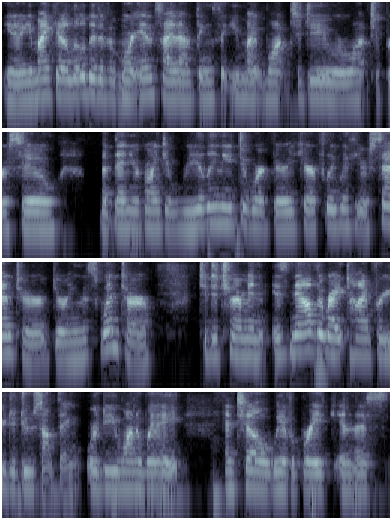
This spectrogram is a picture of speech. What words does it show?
You know, you might get a little bit of more insight on things that you might want to do or want to pursue, but then you're going to really need to work very carefully with your center during this winter to determine is now the right time for you to do something? Or do you want to wait until we have a break in this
